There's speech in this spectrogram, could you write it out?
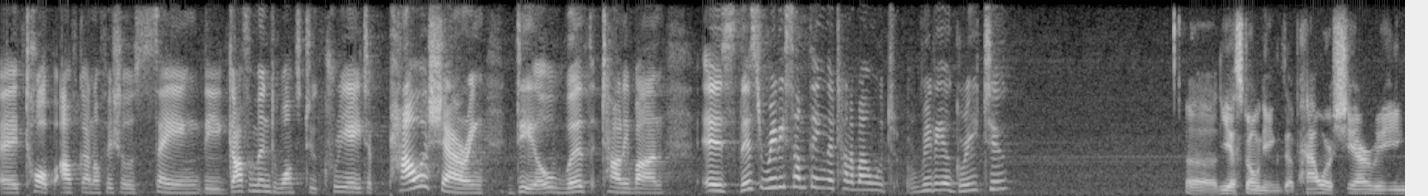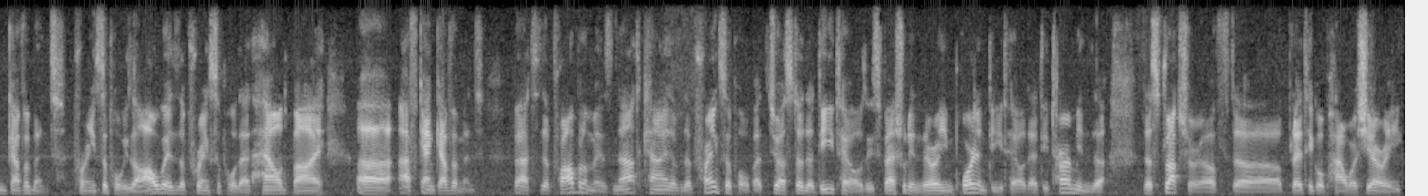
a top Afghan official saying the government wants to create a power sharing deal with Taliban. Is this really something the Taliban would really agree to? Uh, yes, Dongning, the power sharing government principle is always the principle that held by uh, Afghan government. But the problem is not kind of the principle, but just the details, especially the very important detail that determine the, the structure of the political power sharing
